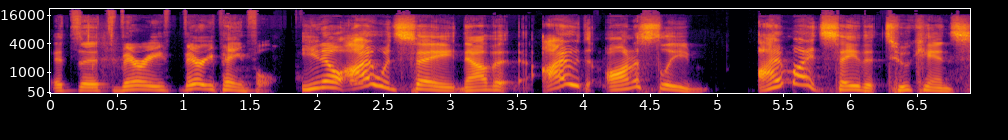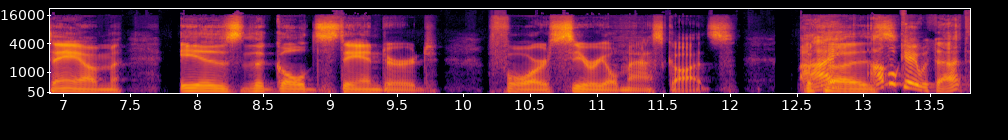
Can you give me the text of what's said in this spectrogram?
It's it's very very painful. You know, I would say now that I would honestly, I might say that Toucan Sam is the gold standard for cereal mascots because I, I'm okay with that.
